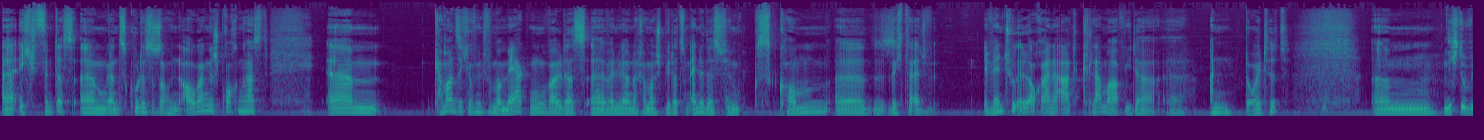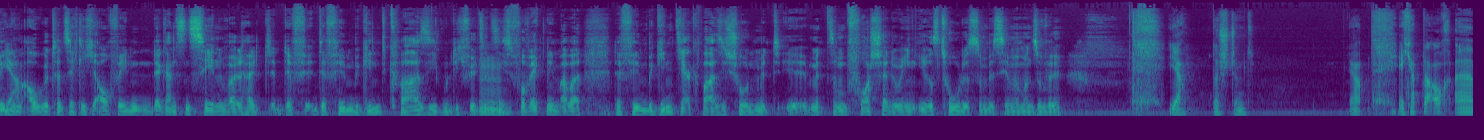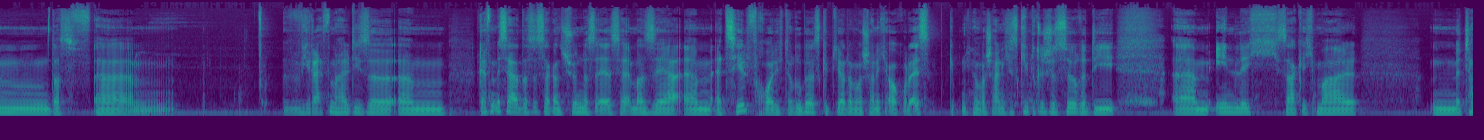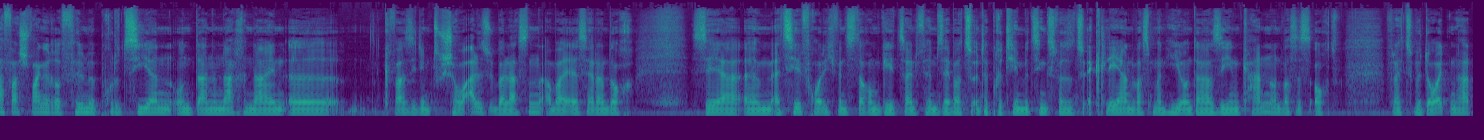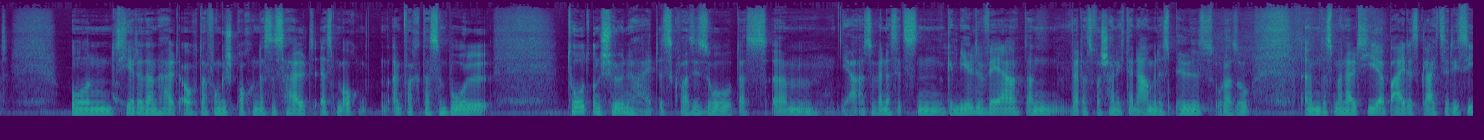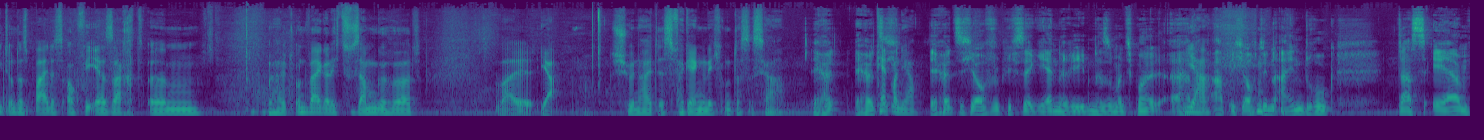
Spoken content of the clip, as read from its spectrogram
Äh, ich finde das ähm, ganz cool, dass du es auch mit dem Auge angesprochen hast. Ähm, kann man sich auf jeden Fall mal merken, weil das, äh, wenn wir nachher mal später zum Ende des Films kommen, äh, sich da eventuell auch eine Art Klammer wieder äh, andeutet. Ähm, Nicht nur wegen ja. dem Auge, tatsächlich auch wegen der ganzen Szene, weil halt der, der Film beginnt quasi, gut, ich will jetzt mhm. nicht vorwegnehmen, aber der Film beginnt ja quasi schon mit, äh, mit so einem Foreshadowing ihres Todes so ein bisschen, wenn man so will. Ja, das stimmt. Ja, ich habe da auch ähm, das ähm, wie Reffen halt diese, ähm, Reffen ist ja, das ist ja ganz schön, dass er ist ja immer sehr ähm, erzählfreudig darüber. Es gibt ja dann wahrscheinlich auch, oder es gibt nicht nur wahrscheinlich, es gibt Regisseure, die ähm, ähnlich, sag ich mal, metapherschwangere Filme produzieren und dann im Nachhinein äh, quasi dem Zuschauer alles überlassen. Aber er ist ja dann doch sehr ähm, erzählfreudig, wenn es darum geht, seinen Film selber zu interpretieren beziehungsweise zu erklären, was man hier und da sehen kann und was es auch vielleicht zu bedeuten hat. Und hier hat er dann halt auch davon gesprochen, dass es halt erstmal auch einfach das Symbol Tod und Schönheit ist quasi so, dass, ähm, ja, also wenn das jetzt ein Gemälde wäre, dann wäre das wahrscheinlich der Name des Bildes oder so, ähm, dass man halt hier beides gleichzeitig sieht und dass beides auch, wie er sagt, ähm, halt unweigerlich zusammengehört, weil, ja, Schönheit ist vergänglich und das ist ja. Er hört, er hört kennt sich, man ja. Er hört sich ja auch wirklich sehr gerne reden. Also manchmal habe Ja. hab ich auch den Eindruck, dass er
